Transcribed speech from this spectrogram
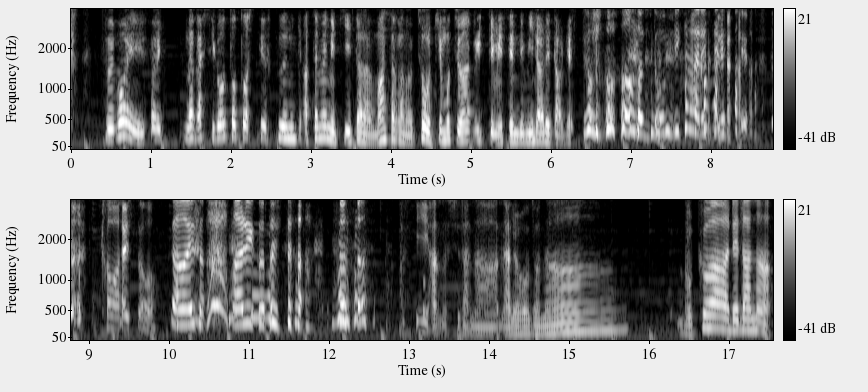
すごい、それ、なんか仕事として普通に頭に聞いたらまさかの超気持ち悪いって目線で見られたわけです。そう、ドン引きされてるっていう。かわいそかわいそう。悪いことした。う。いい話だな。なるほどな。僕はあれだな。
